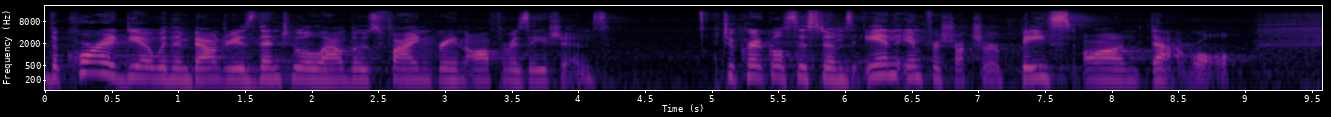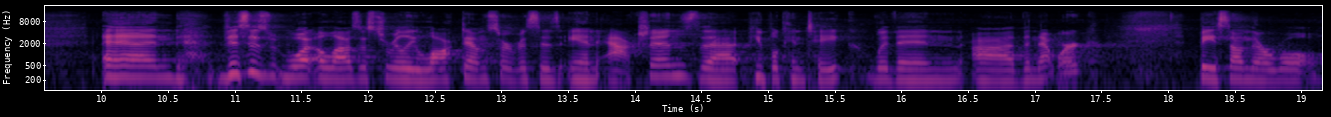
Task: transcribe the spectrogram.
the core idea within Boundary is then to allow those fine-grained authorizations to critical systems and infrastructure based on that role. And this is what allows us to really lock down services and actions that people can take within uh, the network based on their role.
